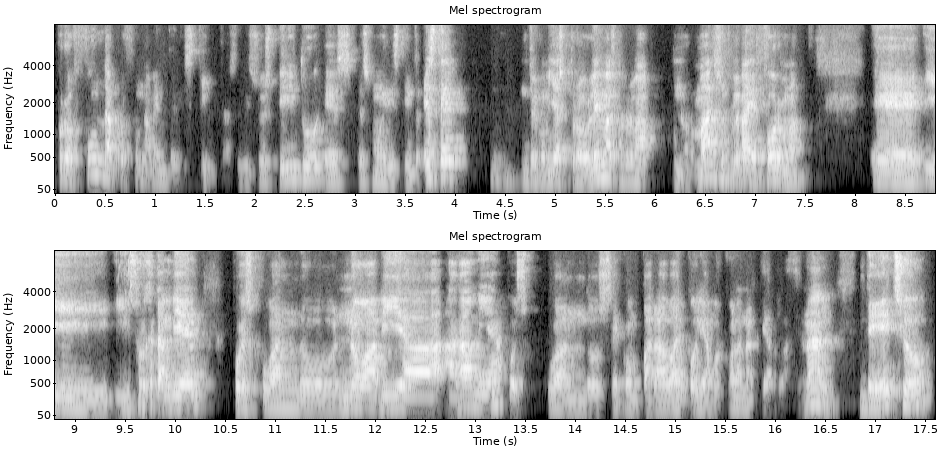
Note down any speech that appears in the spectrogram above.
profunda, profundamente distintas. Y su espíritu es, muy distinto. Este, entre comillas, problema es un problema normal, es un problema de forma. Eh, y, y, surge también, pues, cuando no había agamia, pues, cuando se comparaba el poliamor con la anarquía relacional. De hecho,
